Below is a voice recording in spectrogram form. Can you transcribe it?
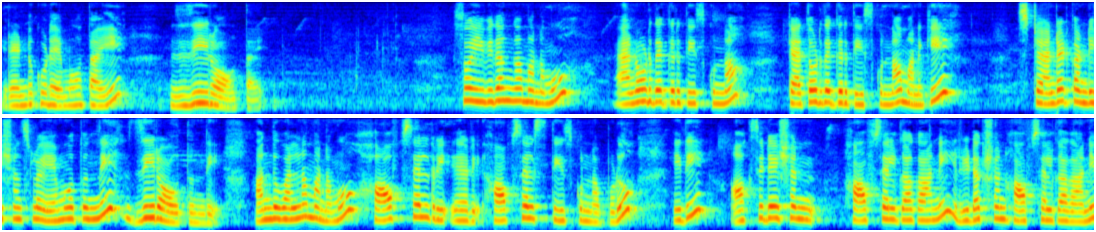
ఈ రెండు కూడా ఏమవుతాయి? జీరో అవుతాయి. సో ఈ విధంగా మనము యానోడ్ దగ్గర తీసుకున్న క్యాథోడ్ దగ్గర తీసుకున్న మనకి స్టాండర్డ్ కండిషన్స్లో ఏమవుతుంది? జీరో అవుతుంది. అందువలన మనము హాఫ్ సెల్ హాఫ్ సెల్స్ తీసుకున్నప్పుడు ఇది ఆక్సిడేషన్ హాఫ్ సెల్గా కానీ రిడక్షన్ హాఫ్ సెల్గా కానీ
